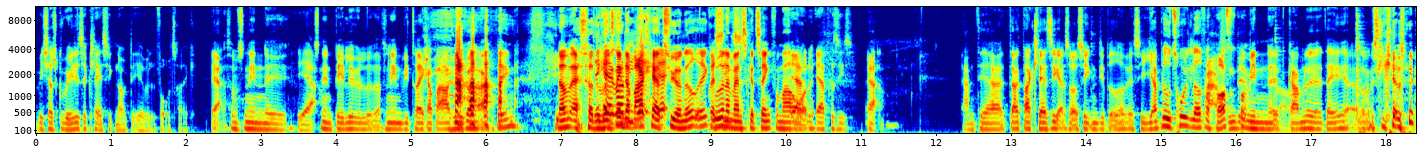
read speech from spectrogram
Hvis jeg skulle vælge, så Classic nok det, jeg vil foretrække. Ja, som sådan en... Øh, Ja. Sådan en bælleøl, eller sådan en, vi drikker bare og hygger ikke? Nå, men altså, Det du ved, sådan en, der bare kan Ja, tyre ned, ikke? præcis. Uden at man skal tænke for meget ja, over det. Ja, præcis. Ja. Jamen, det er, der, der er Classic altså også en af de bedre, vil jeg sige. Jeg er blevet utrolig glad for Ja, Hof på mine øh, Ja. gamle dage her, eller hvad man skal kalde det.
